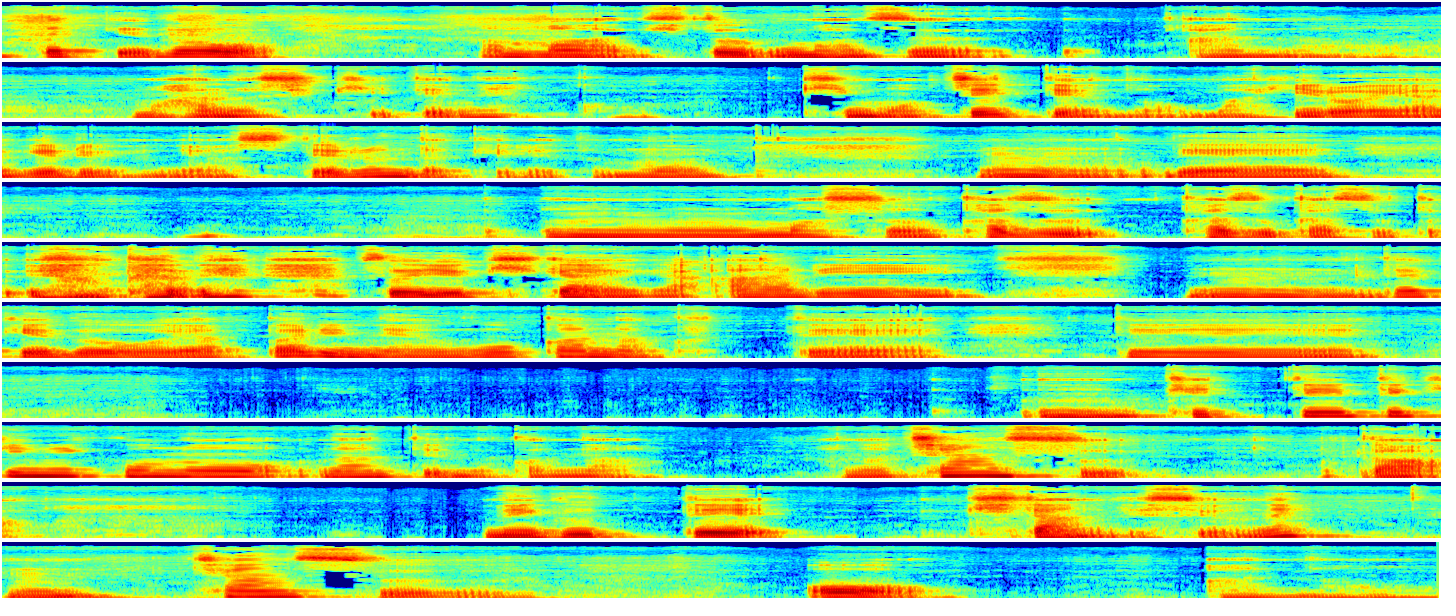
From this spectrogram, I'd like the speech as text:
だけど、まあ、ひと、まず、あの、まあ、話聞いてね、こう気持ちっていうのを、まあ、拾い上げるようにはしてるんだけれども、うん。で、うん、まあ、そう、数、数々というかね、そういう機会があり、うん。だけど、やっぱりね、動かなくて、で、うん、決定的にこの、なんていうのかな、あの、チャンスが巡ってきたんですよね。うん。チャンスを、あの、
